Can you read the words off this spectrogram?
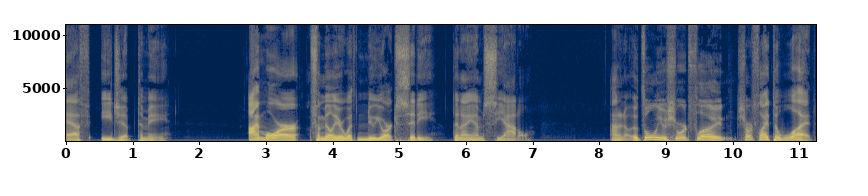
F Egypt to me. I'm more familiar with New York City than I am Seattle. I don't know. It's only a short flight. Short flight to what?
